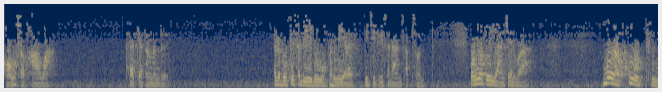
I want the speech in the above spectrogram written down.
ของสภาวะแทบจะทั้งนั้นเลยระบบทฤษฎีดูมันมีอะไรวิจิตรวิสดารสับสนผมยกตัวอย่างเช่นว่า เมื่อพูดถึง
